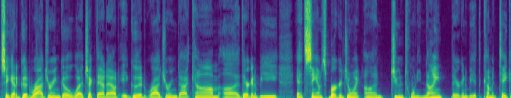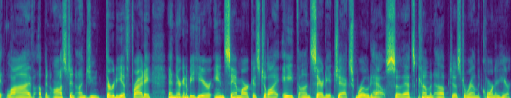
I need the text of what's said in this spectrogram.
So you got a good Rogering. Go uh, check that out. A goodrogering.com. Uh, they're going to be at Sam's Burger Joint on June 29th. They're going to be at the Come and Take It Live up in Austin on June 30th, Friday. And they're going to be here in San Marcos July 8th on Saturday at Jack's Roadhouse. So that's coming up just around the corner here.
